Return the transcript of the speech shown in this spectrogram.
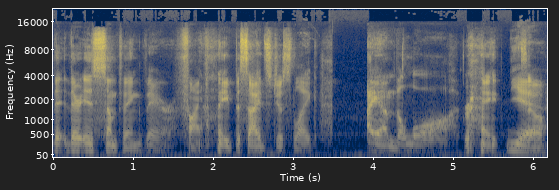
th- there is something there finally, besides just like I am the law, right? Yeah. So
